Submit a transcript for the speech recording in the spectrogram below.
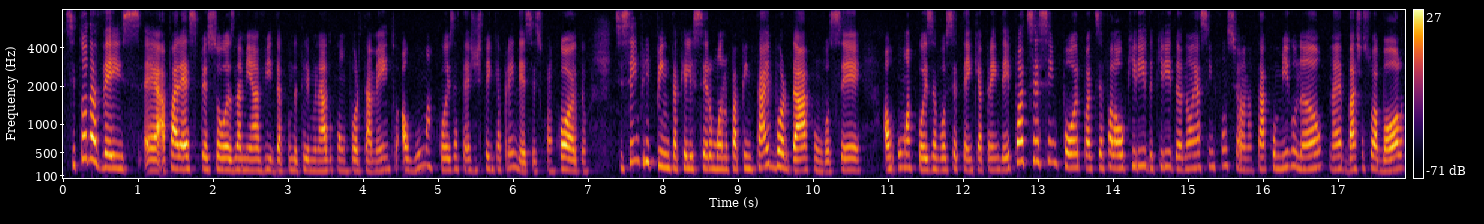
Se toda vez é, aparece pessoas na minha vida com determinado comportamento, alguma coisa até a gente tem que aprender. Vocês concordam? Se sempre pinta aquele ser humano para pintar e bordar com você, alguma coisa você tem que aprender. E pode ser se impor, pode ser falar, ô oh, querida, querida, não é assim que funciona, tá? Comigo não, né? Baixa sua bola.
